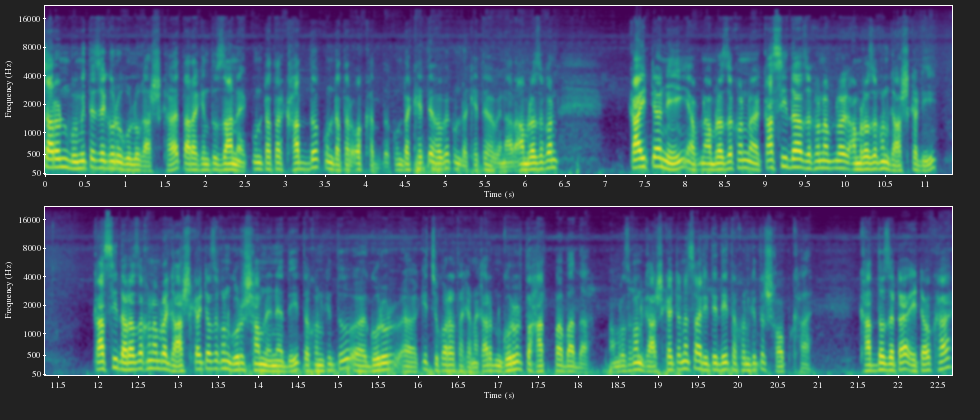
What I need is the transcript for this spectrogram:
চারণ ভূমিতে যে গরুগুলো ঘাস খায় তারা কিন্তু জানে কোনটা তার খাদ্য কোনটা তার অখাদ্য কোনটা খেতে হবে কোনটা খেতে হবে না। আর আমরা যখন কাইটা নেই আমরা যখন কাশিদা যখন আপনার আমরা যখন ঘাস কাটি কাশি দ্বারা যখন আমরা ঘাস কাইটা যখন গরুর সামনে এনে দিই তখন কিন্তু গরুর আহ, কিচ্ছু করার থাকে না। কারণ গরুর তো হাত পা বাঁধা। আমরা যখন ঘাস কাইটা না চারিতে দিই তখন কিন্তু সব খায়। খাদ্য যেটা, এটাও খায়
